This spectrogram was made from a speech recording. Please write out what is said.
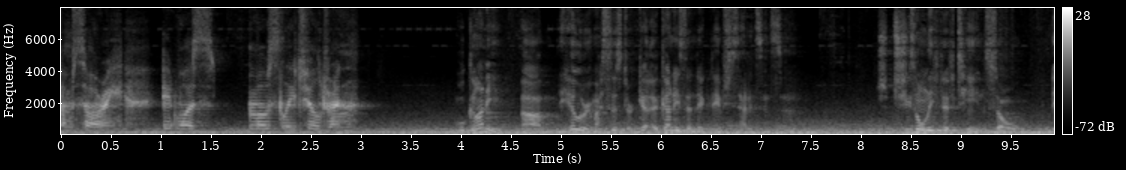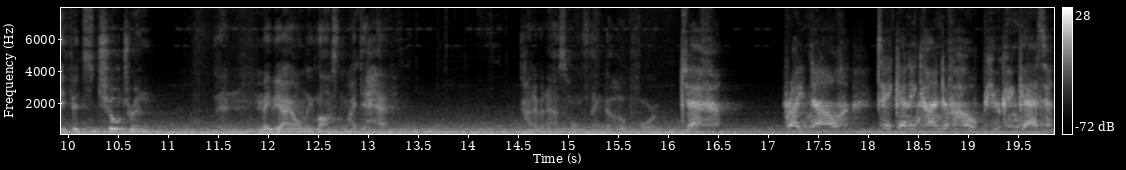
I'm sorry. It was mostly children. Well, Gunny, um, Hillary, my sister, G Gunny's a nickname. She's had it since, uh, she's only 15, so if it's children, then maybe I only lost my dad. Jeff, Right now, take any kind of hope you can get.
